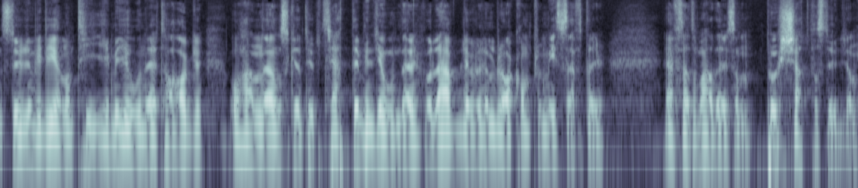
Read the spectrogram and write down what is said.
studien ville ge honom 10 miljoner ett tag och han önskade typ 30 miljoner. Och det här blev väl en bra kompromiss efter efter att de hade liksom pushat på studion.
